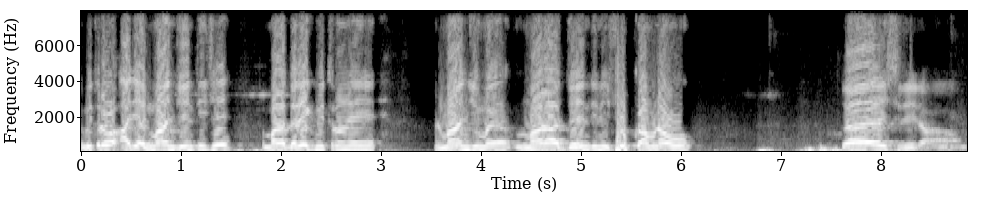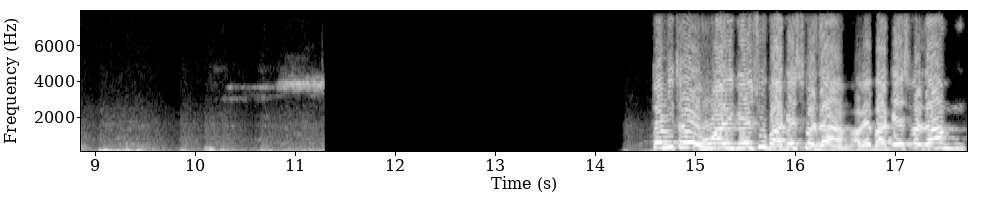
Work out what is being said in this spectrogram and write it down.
મિત્રો, આજે હનુમાન જયંતિ છે. મારા દરેક મિત્રોને હનુમાનજી મહ- મહારાજ જયંતિની શુભકામનાઓ. જય શ્રી રામ તો મિત્રો, હું આવી ગયો છું બાગેશ્વર ધામ. હવે બાગેશ્વર ધામ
